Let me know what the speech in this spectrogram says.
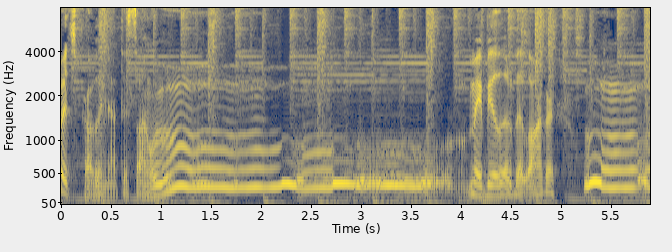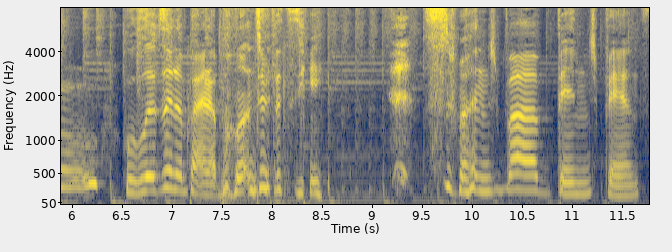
it's probably not this long. Ooh, maybe a little bit longer. Ooh, who lives in a pineapple under the sea? SpongeBob binge pants.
